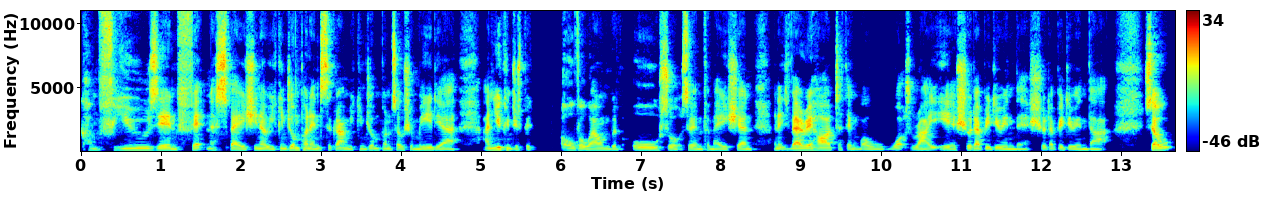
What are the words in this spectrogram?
confusing fitness space. You know, you can jump on Instagram, you can jump on social media, and you can just be overwhelmed with all sorts of information. And it's very hard to think, well, what's right here? Should I be doing this? Should I be doing that? So,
